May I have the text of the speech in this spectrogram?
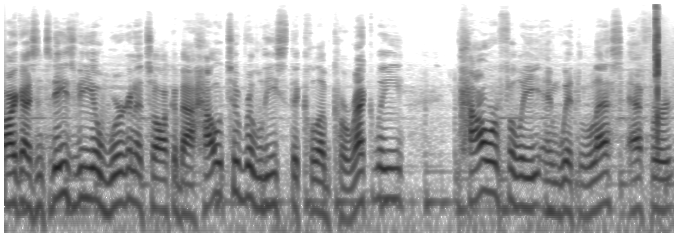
All right guys, in today's video, we're gonna talk about how to release the club correctly, powerfully, and with less effort,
